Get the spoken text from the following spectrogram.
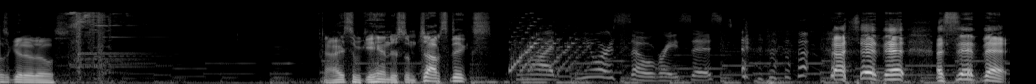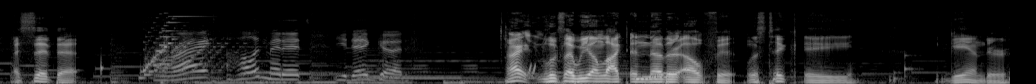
Let's get her those. All right, so we can hand her some chopsticks. God, you are so racist. I said that. I said that. I said that. All right, I'll admit it. You did good. All right, looks like we unlocked another outfit. Let's take a gander.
